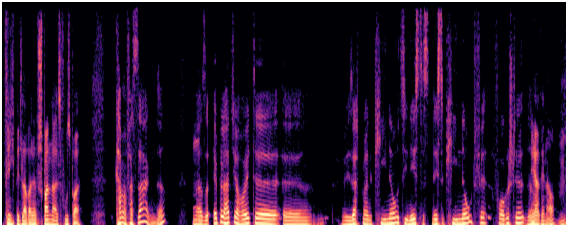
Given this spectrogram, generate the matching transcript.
finde ich mittlerweile spannender als Fußball. Kann man fast sagen, ne? Hm. Also Apple hat ja heute, äh, wie sagt man, Keynote, die nächste, nächste Keynote vorgestellt, ne? Ja, genau. Hm.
